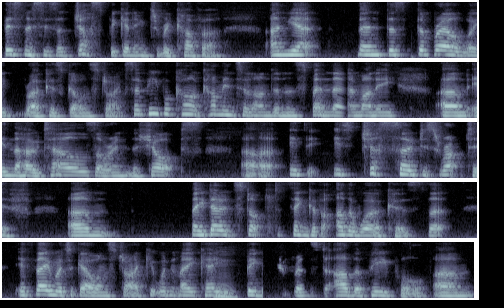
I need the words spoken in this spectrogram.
businesses are just beginning to recover, and yet then the, the railway workers go on strike. So people can't come into London and spend their money um, in the hotels or in the shops. Uh, it is just so disruptive. Um, they don't stop to think of other workers that if they were to go on strike, it wouldn't make a mm. big difference to other people. Um,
